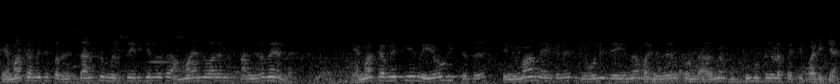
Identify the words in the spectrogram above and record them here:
ഹേമ കമ്മിറ്റി പ്രതിസ്ഥാനത്ത് നിർത്തിയിരിക്കുന്നത് അമ്മ എന്ന് പറയുന്ന സംഘടനയല്ല. ഹേമ കമ്മിറ്റിയെ നിയോഗിച്ചത് സിനിമാ മേഖലയിൽ ജോലി ചെയ്യുന്ന വനിതകൾക്കുണ്ടാകുന്ന ബുദ്ധിമുട്ടുകളെ പറ്റി പഠിക്കാൻ.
